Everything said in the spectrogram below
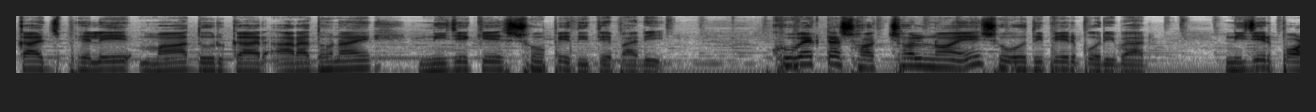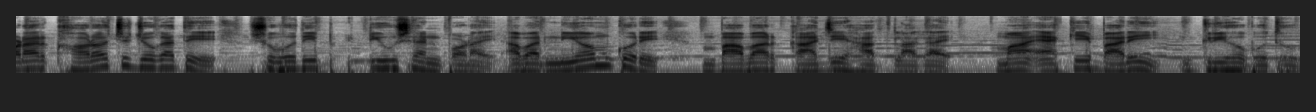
কাজ ফেলে মা দুর্গার আরাধনায় নিজেকে সঁপে দিতে পারি। খুব একটা সচ্ছল নয় শুভদীপের পরিবার। নিজের পড়ার খরচ জোগাতে শুভদীপ টিউশন পড়ায়, আবার নিয়ম করে বাবার কাজে হাত লাগায়। মা একেবারেই গৃহবধূ।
